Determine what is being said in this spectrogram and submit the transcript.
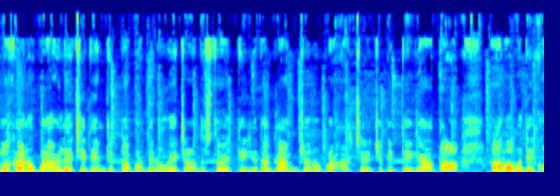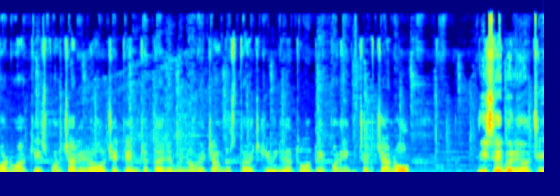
મકાનો પણ આવેલા છે. તેમ છતાં પણ તેનો વેચાણ દસ્તાવેજ થઈ જતા ગામજનો પણ આશ્ચર્યચકિત થઈ ગયા હતા. આ બાબતે કોર્ટમાં કેસ પણ ચાલી રહ્યો છે. તેમ છતાં જમીનનો વેચાણ દસ્તાવેજ કેવી રીતે થયો તે પણ એક ચર્ચાનો વિષય બન્યો છે.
